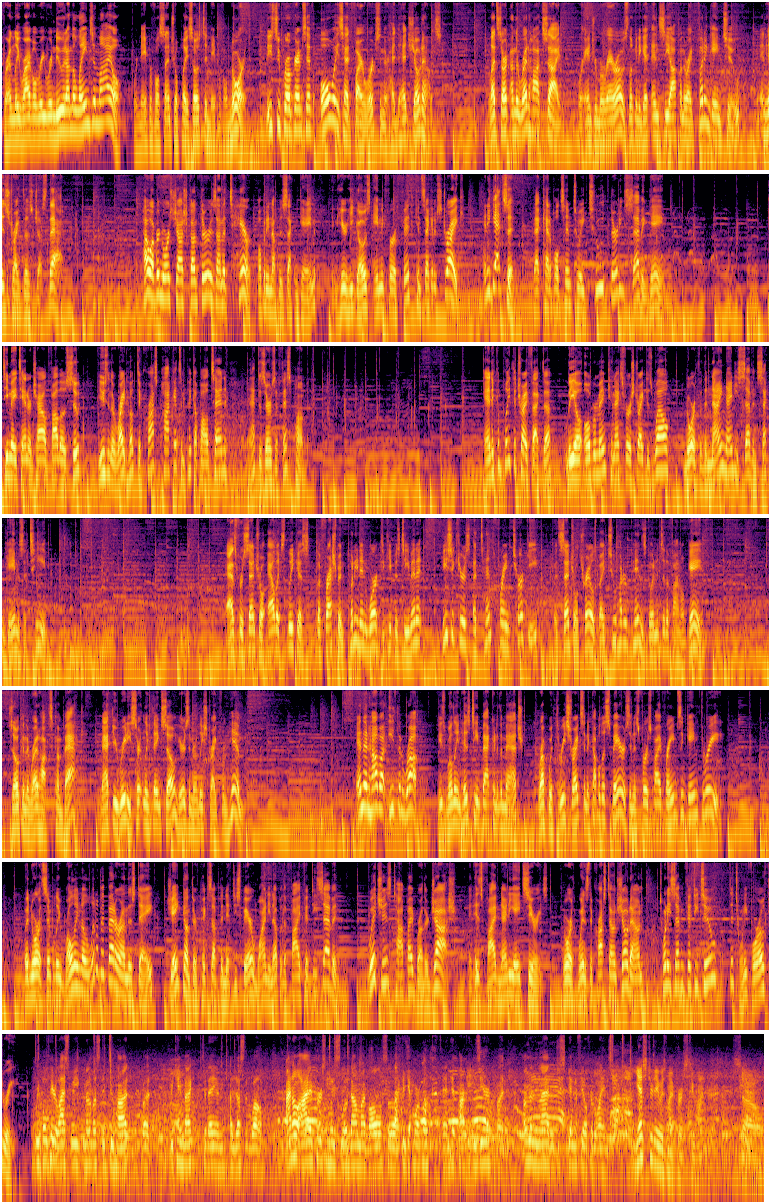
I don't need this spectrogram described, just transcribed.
Friendly rivalry renewed on the lanes in Lisle, where Naperville Central plays host to Naperville North. These two programs have always had fireworks in their head to head showdowns. Let's start on the Red Hawks side, where Andrew Marrero is looking to get NC off on the right foot in game two, and his strike does just that. However, North's Josh Gunther is on a tear opening up his second game, and here he goes aiming for a fifth consecutive strike, and he gets it. That catapults him to a 237 game. Teammate Tanner Child follows suit, using the right hook to cross pockets and pick up all 10, and that deserves a fist pump. And to complete the trifecta, Leo Oberman connects for a strike as well, North with a 997 second game as a team. As for Central, Alex Leakeas, the freshman, putting in work to keep his team in it, he secures a 10th frame turkey, but Central trails by 200 pins going into the final game. So can the Redhawks come back? Matthew Reedy certainly thinks so. Here's an early strike from him. And then how about Ethan Rupp? He's willing his team back into the match. Rupp with three strikes and a couple of spares in his first five frames in game three. But North simply rolling a little bit better on this day. Jake Gunther picks up the nifty spare, winding up with a 557, which is topped by brother Josh in his 598 series. North wins the crosstown showdown 2752 to 2403. We bowled here last week. None of us did too hot, but we came back today and adjusted well. I know I personally slowed down my ball so I could get more hook and hit pocket easier, but other than that, it was just getting a feel for the lanes. Yesterday was my first 200, so you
